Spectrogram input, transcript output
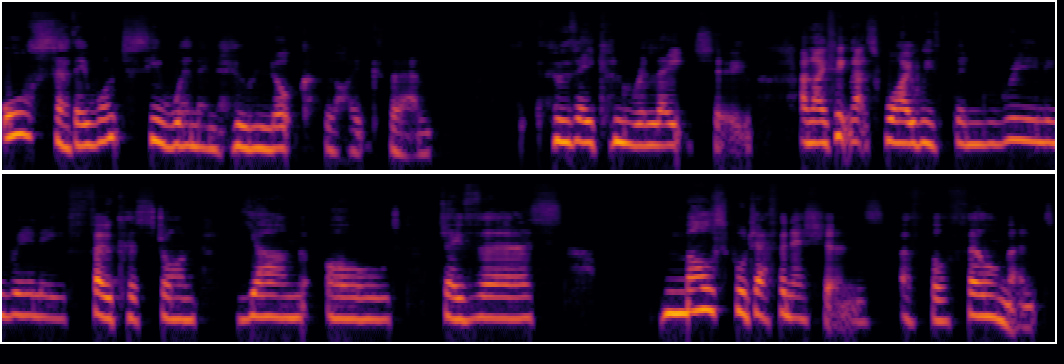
also they want to see women who look like them who they can relate to. And I think that's why we've been really, really focused on young, old, diverse, multiple definitions of fulfillment,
